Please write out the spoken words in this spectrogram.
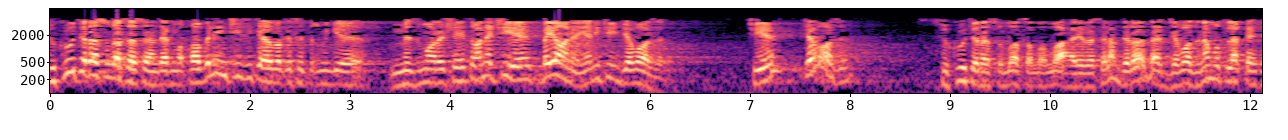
سکوت رسول الله صلی الله در مقابل این چیزی که ابوبکر صدیق میگه مزمار شیطانه چیه بیانه یعنی چی جوازه چیه جوازه سکوت رسول الله صلی الله علیه و سلم در جواز نه مطلقش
